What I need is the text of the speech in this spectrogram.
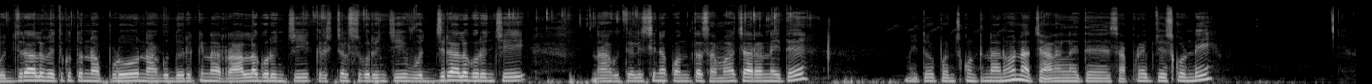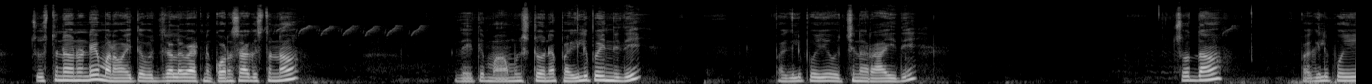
వజ్రాలు వెతుకుతున్నప్పుడు నాకు దొరికిన రాళ్ళ గురించి క్రిస్టల్స్ గురించి వజ్రాల గురించి నాకు తెలిసిన కొంత సమాచారాన్ని అయితే మీతో పంచుకుంటున్నాను. నా ఛానల్ని అయితే సబ్స్క్రైబ్ చేసుకోండి. చూస్తున్నానండి మనం అయితే వజ్రాల వేటను కొనసాగిస్తున్నాం. ఇదైతే మామూలు స్టోనే. పగిలిపోయింది ఇది. పగిలిపోయి వచ్చిన రాయి ఇది. చూద్దాం. పగిలిపోయి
